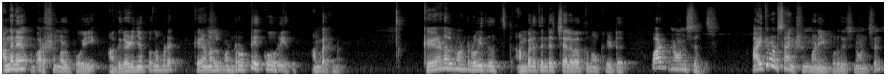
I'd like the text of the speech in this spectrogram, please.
അങ്ങനെ വർഷങ്ങൾ പോയി. അത് കഴിഞ്ഞപ്പോൾ നമ്മുടെ കേണൽ മൺട്രോ ചെയ്തു അമ്പലങ്ങൾ. കേണൽ മൺറോ ഇത് അമ്പലത്തിന്റെ ചിലവൊക്കെ നോക്കിയിട്ട് what nonsense. I cannot sanction money for this nonsense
